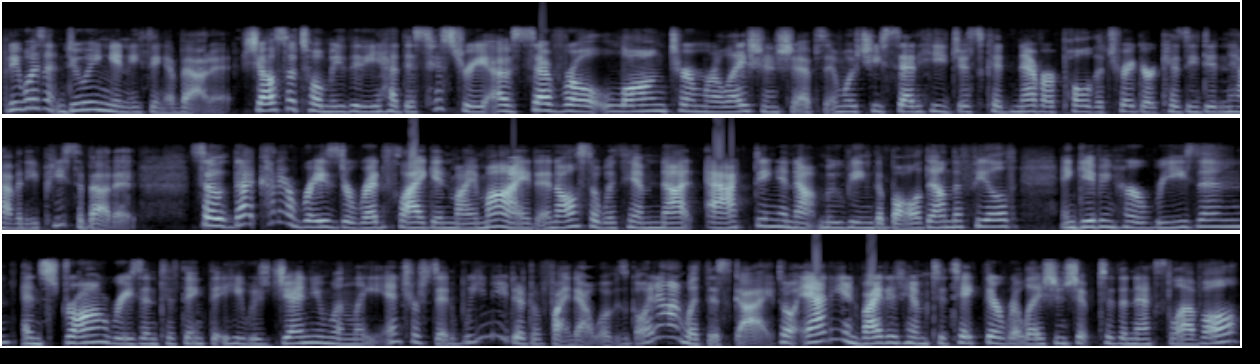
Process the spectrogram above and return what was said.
but he wasn't doing anything about it. She also told me that he had this history of several long term relationships in which he said he just could never pull the trigger because he didn't have any peace about it. So that kind of raised a red flag in my mind. And also with him not acting and not moving the ball down the field and giving her reason and strong reason to think that he was genuinely interested, we needed to find out what was going on with this guy. So Annie invited him to take their relationship to the next level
